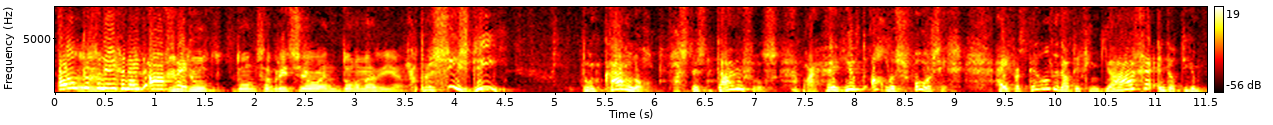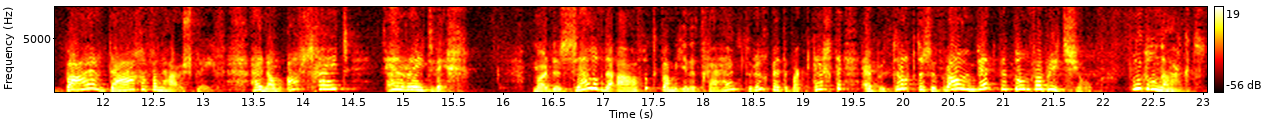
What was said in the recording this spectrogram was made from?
elke gelegenheid U aangreep. bedoelt Don Fabrizio en Donna Maria? Ja, precies die. Don Carlo was des duivels, maar hij hield alles voor zich. Hij vertelde dat hij ging jagen en dat hij een paar dagen van huis bleef. Hij nam afscheid en reed weg. Maar dezelfde avond kwam hij in het geheim terug met een paar knechten en betrapte zijn vrouw in bed met Don Fabrizio. Poedelnaakt.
